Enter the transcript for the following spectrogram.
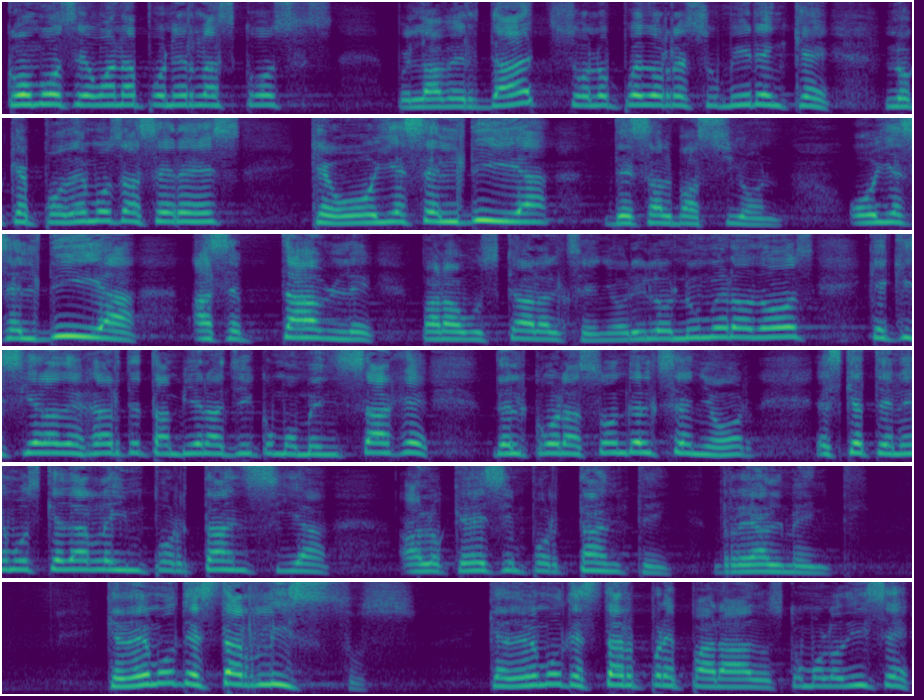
¿Cómo se van a poner las cosas? Pues la verdad solo puedo resumir en que lo que podemos hacer es que hoy es el día de salvación. Hoy es el día aceptable para buscar al Señor. Y lo número dos que quisiera dejarte también allí como mensaje del corazón del Señor es que tenemos que darle importancia a lo que es importante realmente. Que debemos de estar listos que debemos de estar preparados, como lo dice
